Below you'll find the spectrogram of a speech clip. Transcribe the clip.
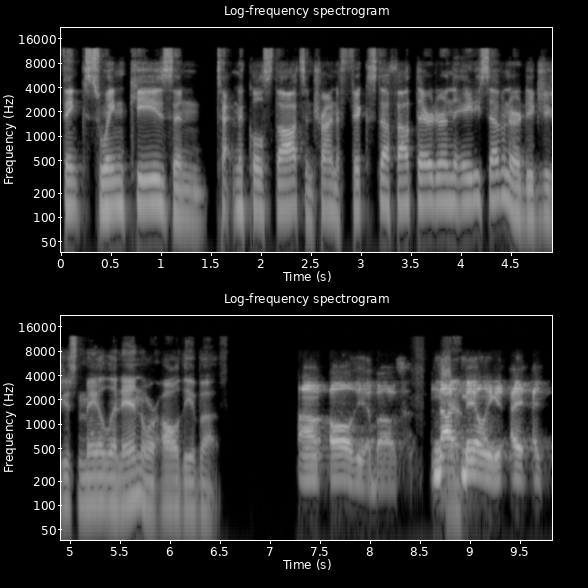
think swing keys and technical thoughts and trying to fix stuff out there during the 87 or did you just mail it in or all the above? Uh, all the above. Not yeah. mailing it. I, I,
